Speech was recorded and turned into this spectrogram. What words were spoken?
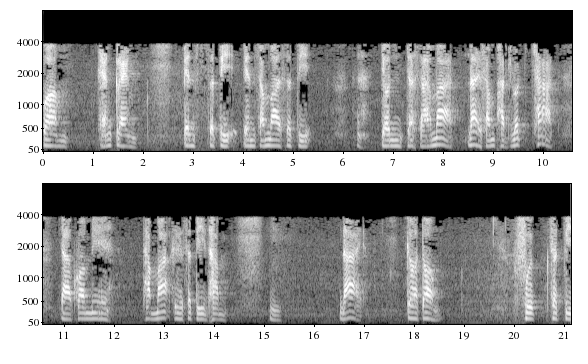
ความแข็งแกร่ง เป็นสติ เป็นสัมมาสติ จนจะสามารถได้สัมผัสรสชาติ จากความมีธรรมะคือสติธรรมได้ก็ต้องฝึกสติ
